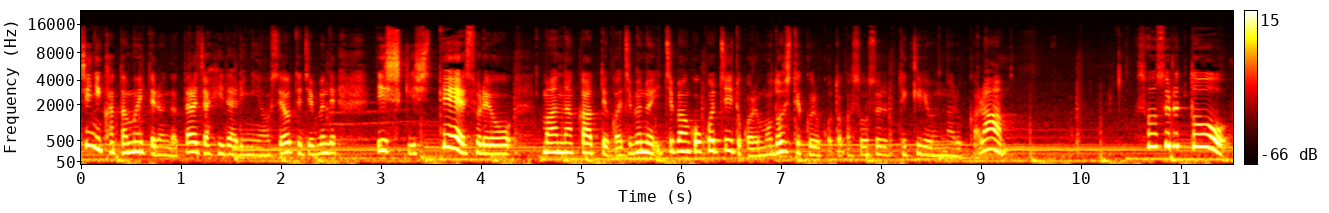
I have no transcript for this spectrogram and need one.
ちに傾いてるんだったらじゃあ左に寄せようって自分で意識してそれを真ん中っていうか自分の一番心地いいところに戻してくることがそうするとできるようになるからそうすると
